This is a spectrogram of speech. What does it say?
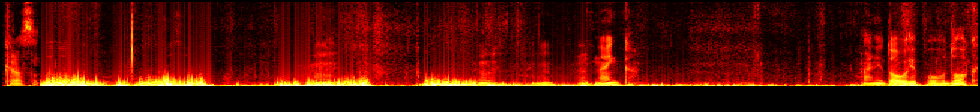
Красота. Файний довгий поводок.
